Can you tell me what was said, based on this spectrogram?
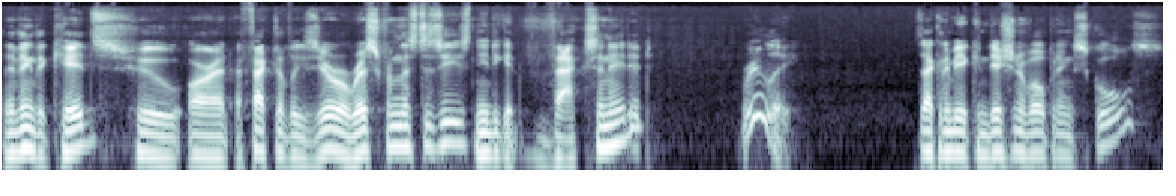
They think the kids who are at effectively zero risk from this disease need to get vaccinated? Really? Is that going to be a condition of opening schools?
